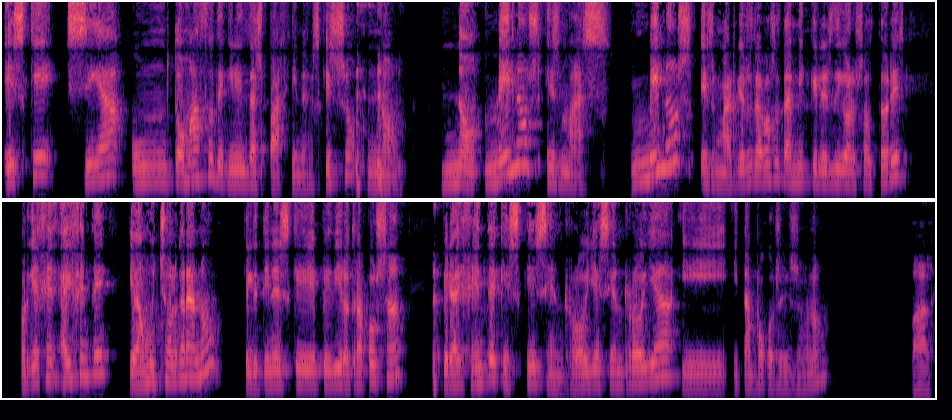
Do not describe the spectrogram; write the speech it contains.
es que sea un tomazo de 500 páginas, que eso no. No, menos es más. Menos es más. Que es otra cosa también que les digo a los autores, porque hay gente que va mucho al grano, que le tienes que pedir otra cosa, pero hay gente que es que se enrolla, se enrolla y, tampoco es eso, ¿no? Vale.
